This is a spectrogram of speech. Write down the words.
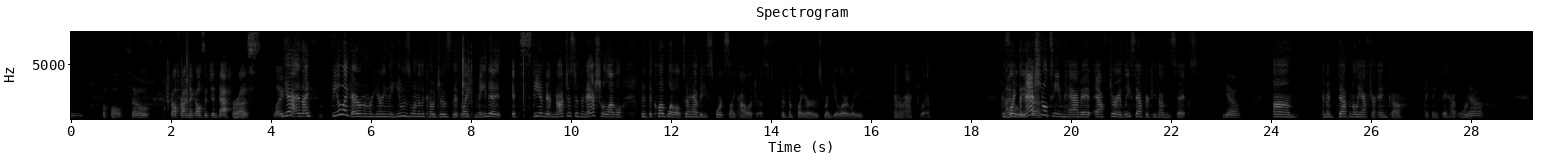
football. So Ralf Rangnick also did that for us. Like, yeah, and I feel like I remember hearing that he was one of the coaches that like made it its standard, not just at the national level, but at the club level, to have a sports psychologist that the players regularly interact with. Because like the believe that. national team had it after at least after two thousand six, yeah, um, and definitely after Enke, I think they had one. yeah.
